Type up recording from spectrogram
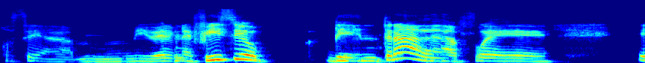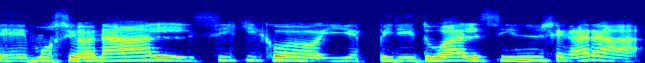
O sea, mi beneficio de entrada fue emocional, psíquico y espiritual sin llegar a,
